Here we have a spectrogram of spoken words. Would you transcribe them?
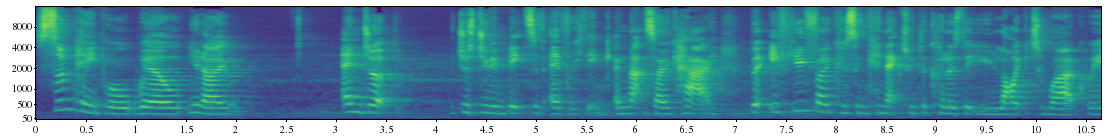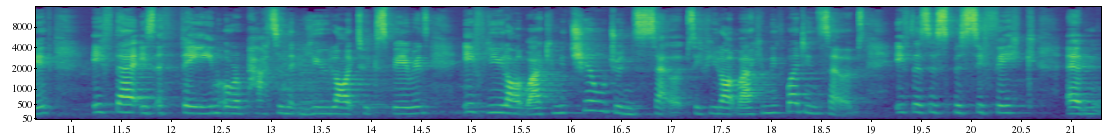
Some people will, you know, end up just doing bits of everything and that's okay. But if you focus and connect with the colours that you like to work with, if there is a theme or a pattern that you like to experience, if you like working with children's setups, if you like working with wedding setups, if there's a specific um,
